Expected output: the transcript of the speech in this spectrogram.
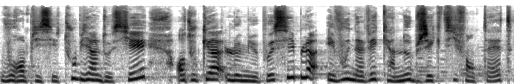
Vous remplissez tout bien le dossier, en tout cas le mieux possible, et vous n'avez qu'un objectif en tête,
